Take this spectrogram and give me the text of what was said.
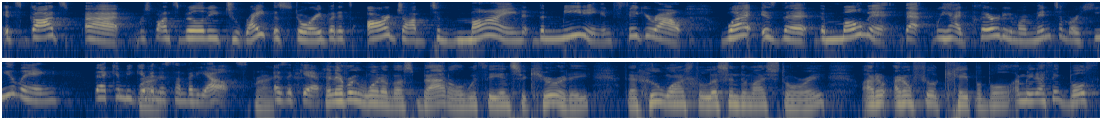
it's God's uh, responsibility to write the story, but it's our job to mine the meaning and figure out what is the the moment that we had clarity, momentum, or healing that can be given Right. to somebody else Right. as a gift. And every one of us battle with the insecurity that who wants to listen to my story? I don't, I don't feel capable. I mean, I think both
